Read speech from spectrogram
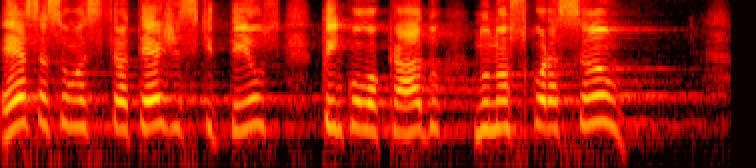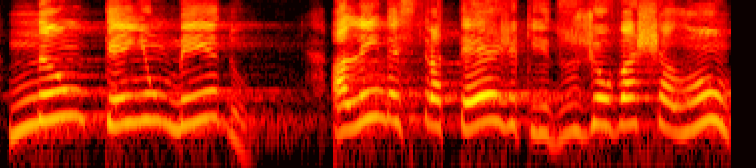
Essas são as estratégias que Deus tem colocado no nosso coração. Não tenham medo. Além da estratégia, queridos, o Jeová Shalom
